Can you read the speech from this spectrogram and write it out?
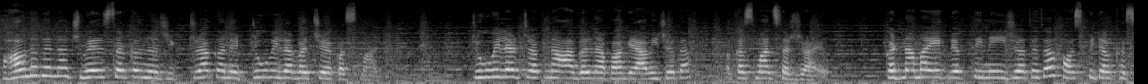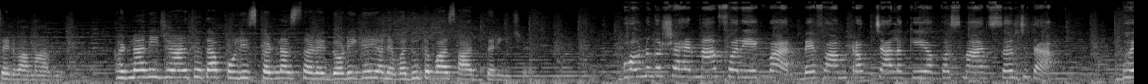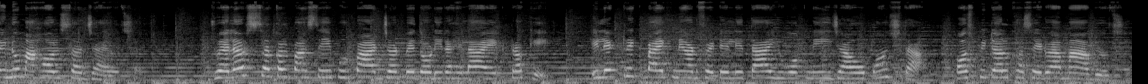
ભાવનગરના jewel circle નજીક truck અને ટુ વ્હીલર વચ્ચે અકસ્માત. ટુ વ્હીલર ટ્રકના આગળના ભાગે આવી જતા અકસ્માત સર્જાયો. ઘટનામાં એક વ્યક્તિને ઈજા થતાં હોસ્પિટલ ખસેડવામાં આવ્યો. ઘટનાની જાણ થતાં પોલીસ ઘટના સ્થળે દોડી ગઈ અને વધુ તપાસ હાથ ધરી છે. ભાવનગર શહેરમાં ફરી એકવાર બેફામ ટ્રક ચાલકે અકસ્માત સર્જતા ભયનો માહોલ સર્જાયો છે. જ્વેલર્સ સર્કલ પાસે પૂરપાટ ઝડપે દોડી રહેલા એક ટ્રકે ઇલેક્ટ્રિક બાઇકને અડફેટે લેતા યુવકને ઈજાઓ પહોંચતા હોસ્પિટલ ખસેડવામાં આવ્યો છે.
